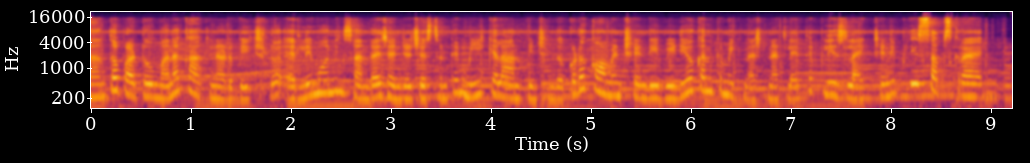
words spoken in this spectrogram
దాంతోపాటు మన కాకినాడ బీచ్లో ఎర్లీ మార్నింగ్ సన్ రైజ్ ఎంజాయ్ చేస్తుంటే మీకు ఎలా అనిపించిందో కూడా కామెంట్ చేయండి. వీడియో కనుక మీకు నచ్చినట్లయితే ప్లీజ్ లైక్ చేయండి. Please subscribe.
